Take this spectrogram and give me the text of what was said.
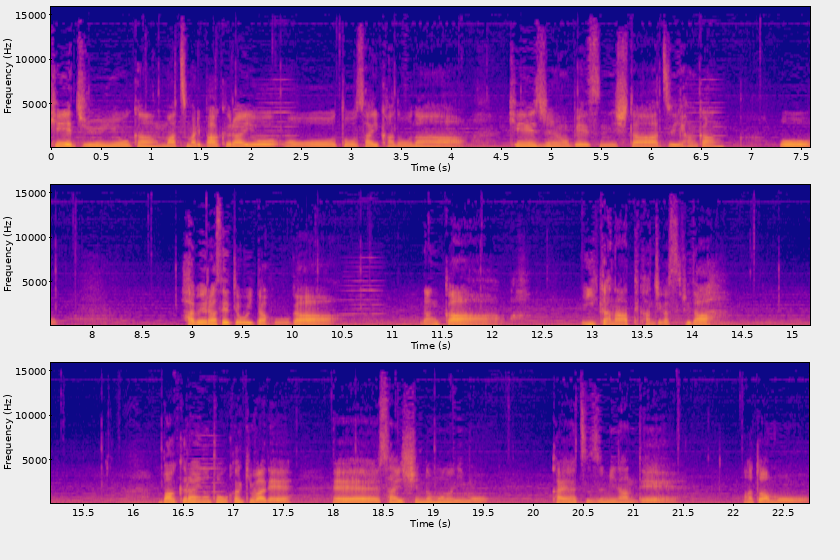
軽巡洋艦、まあ、つまり爆雷を搭載可能な軽巡をベースにした随伴艦をはべらせておいた方が、なんか、いいかなって感じがするな。爆雷の投下機はね、えー、最新のものにも開発済みなんで、あとはも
